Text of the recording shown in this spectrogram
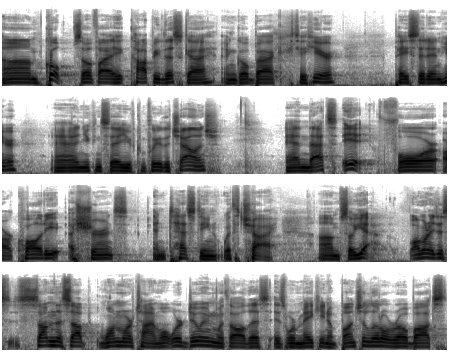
Um, cool. So if I copy this guy and go back to here, paste it in here, and you can say you've completed the challenge. And that's it for our quality assurance and testing with Chai. Um, so yeah, I want to just sum this up one more time. What we're doing with all this is we're making a bunch of little robots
